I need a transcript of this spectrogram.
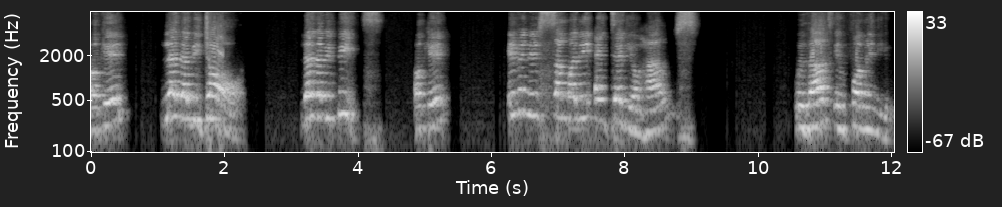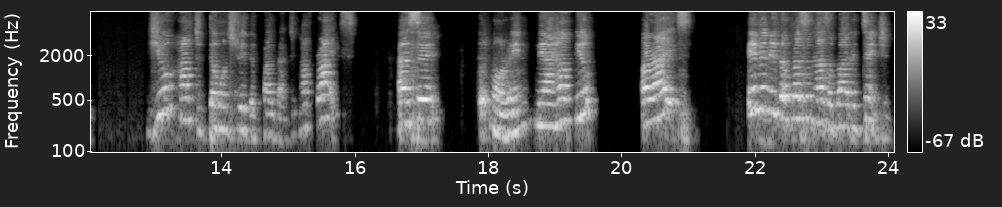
Okay? Let there be joy. Let there be peace. Okay? Even if somebody entered your house without informing you, you have to demonstrate the fact that you have Christ and say, Good morning, may I help you? All right? Even if the person has a bad intention,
